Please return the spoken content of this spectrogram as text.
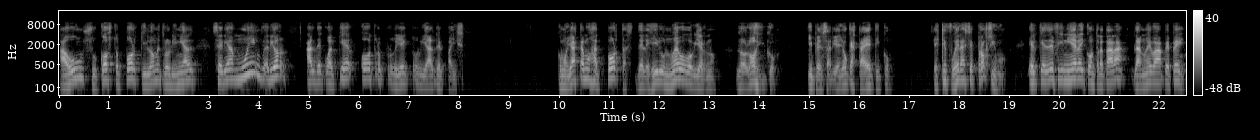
aún su costo por kilómetro lineal sería muy inferior al de cualquier otro proyecto vial del país. Como ya estamos a puertas de elegir un nuevo gobierno, lo lógico, y pensaría yo que hasta ético, es que fuera ese próximo el que definiera y contratara la nueva APP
